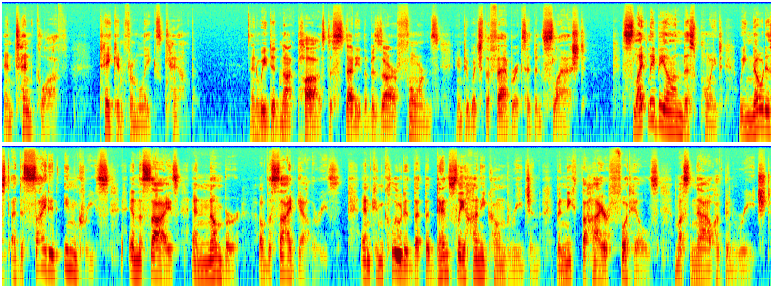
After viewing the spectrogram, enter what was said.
and tent cloth taken from Lake's camp, and we did not pause to study the bizarre forms into which the fabrics had been slashed. Slightly beyond this point, we noticed a decided increase in the size and number of the side galleries, and concluded that the densely honeycombed region beneath the higher foothills must now have been reached.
